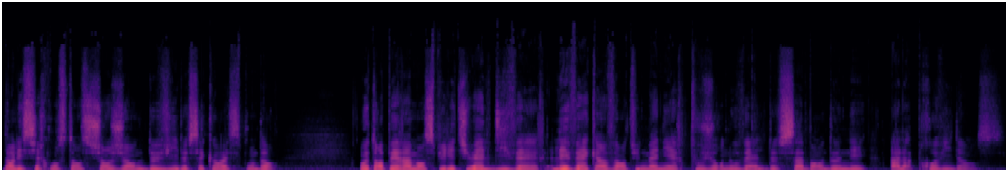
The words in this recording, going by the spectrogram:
Dans les circonstances changeantes de vie de ses correspondants, au tempérament spirituel divers, l'évêque invente une manière toujours nouvelle de s'abandonner à la providence.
